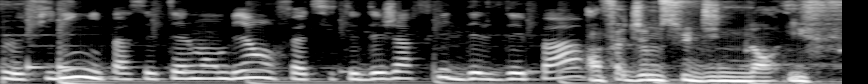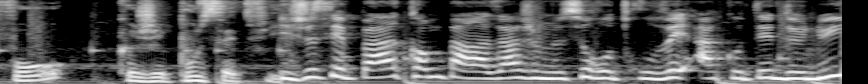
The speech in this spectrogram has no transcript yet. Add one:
Le feeling, il passait tellement bien, en fait. C'était déjà fluide dès le départ. En fait, je me suis dit non, il faut que j'épouse cette fille. Et je sais pas, comme par hasard, je me suis retrouvée à côté de lui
